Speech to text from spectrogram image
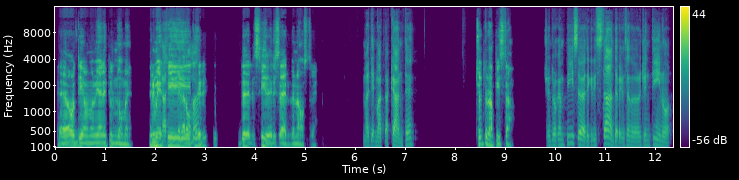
eh, oddio non mi viene più il nome. Rimetti le, le, sì, le riserve nostre. Ma, ma attaccante? Centrocampista. Centrocampista, avete Cristante, perché essendo un argentino,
